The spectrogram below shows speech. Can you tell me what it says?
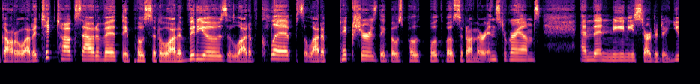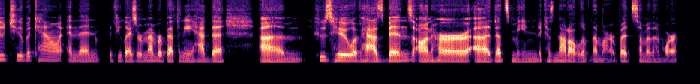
got a lot of TikToks out of it. They posted a lot of videos, a lot of clips, a lot of pictures. They both po- both posted on their Instagrams. And then NeNe started a YouTube account. And then, if you guys remember, Bethenny had the um, who's who of has beens on her. Uh, that's mean because not all of them are, but some of them were.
